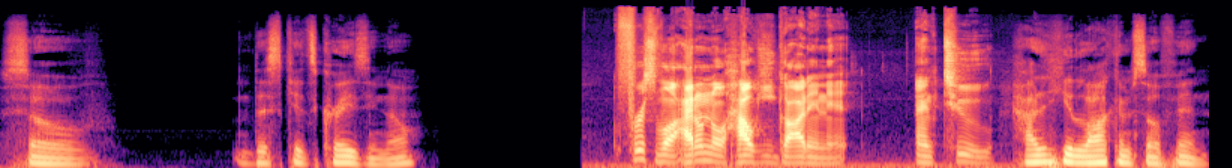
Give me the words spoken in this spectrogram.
So, this kid's crazy, no? First of all, I don't know how he got in it, and two, how did he lock himself in?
